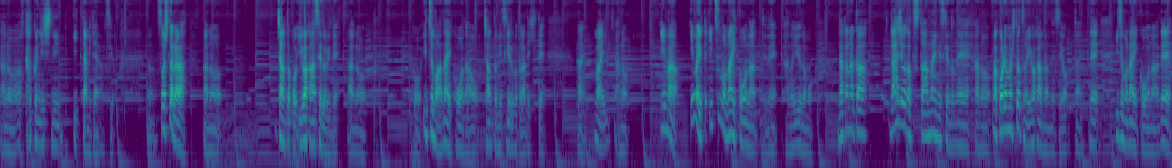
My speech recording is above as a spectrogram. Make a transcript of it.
あの、確認しに行ったみたいなんですよ。うん、そしたら、あの、ちゃんとこう違和感せどりで、あの、こう、いつもはないコーナーをちゃんと見つけることができて、はい。まあ、あの、今、今言ったいつもないコーナーってね、あの、言うのも、なかなかラジオだと伝わんないんですけどね、あの、まあ、これも一つの違和感なんですよ。はい。で、いつもないコーナーで、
